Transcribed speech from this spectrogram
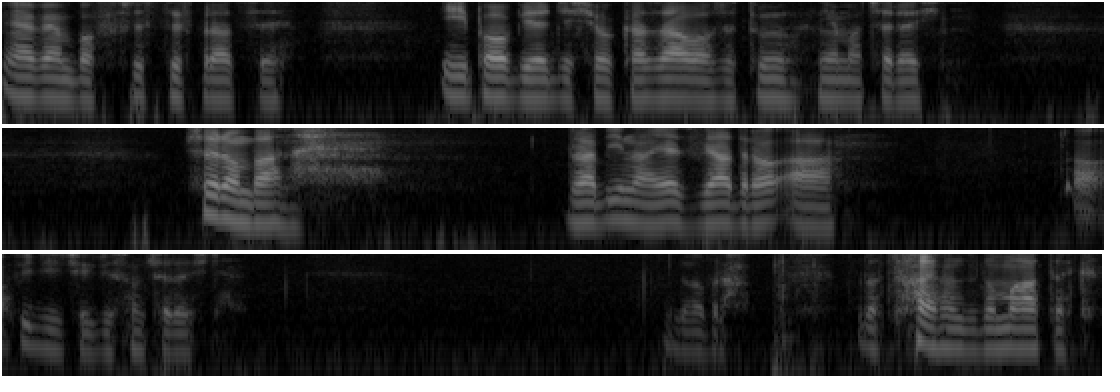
Nie wiem, bo wszyscy w pracy. I po obiedzie się okazało, że tu nie ma czereśni. Przerąbane. Drabina jest, wiadro, a o, widzicie, gdzie są czereśnie. Dobra, wracając do matek.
